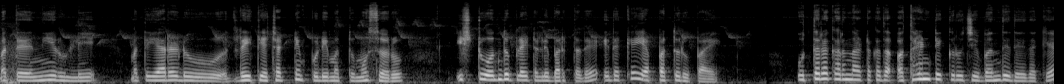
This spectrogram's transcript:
ಮತ್ತು ನೀರುಳ್ಳಿ ಮತ್ತು ಎರಡು ರೀತಿಯ ಚಟ್ನಿ ಪುಡಿ ಮತ್ತು ಮೊಸರು, ಇಷ್ಟು ಒಂದು ಪ್ಲೇಟಲ್ಲಿ ಬರ್ತದೆ. ಇದಕ್ಕೆ ಎಪ್ಪತ್ತು ರೂಪಾಯಿ. ಉತ್ತರ ಕರ್ನಾಟಕದ ಅಥೆಂಟಿಕ್ ರುಚಿ ಬಂದಿದೆ ಇದಕ್ಕೆ.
